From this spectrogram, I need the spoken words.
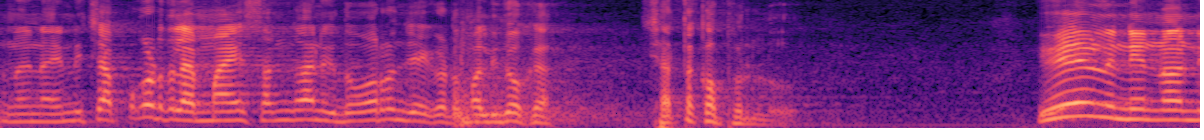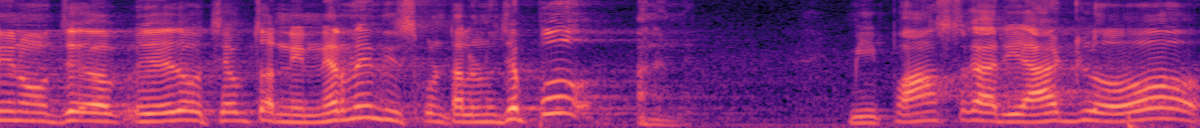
నేను ఆయన్ని చెప్పకూడదులే అమ్మాయి సంఘానికి దూరం చేయకూడదు. మళ్ళీ ఇదొక చెత్త కప్పుర్లు. ఏమి నిన్న నేను ఏదో చెబుతాను నేను నిర్ణయం తీసుకుంటాను. నువ్వు చెప్పు. మీ పాస్టర్ గారి యాడ్లో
